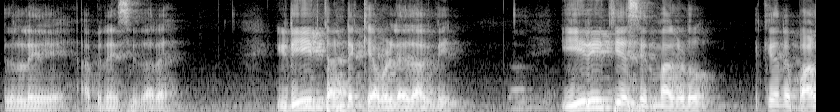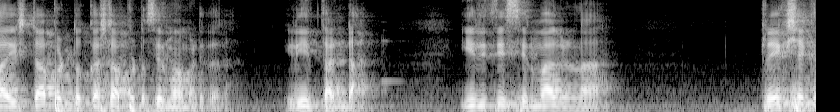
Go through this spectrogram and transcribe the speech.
ಇದರಲ್ಲಿ ಅಭಿನಯಿಸಿದ್ದಾರೆ. ಇಡೀ ತಂಡಕ್ಕೆ ಒಳ್ಳೆಯದಾಗಲಿ ಈ ರೀತಿಯ ಸಿನಿಮಾಗಳು, ಯಾಕೆಂದರೆ ಭಾಳ ಇಷ್ಟಪಟ್ಟು, ಕಷ್ಟಪಟ್ಟು ಸಿನಿಮಾ ಮಾಡಿದ್ದಾರೆ. ಇಡೀ ತಂಡ. ಈ ರೀತಿ ಸಿನಿಮಾಗಳನ್ನ ಪ್ರೇಕ್ಷಕ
